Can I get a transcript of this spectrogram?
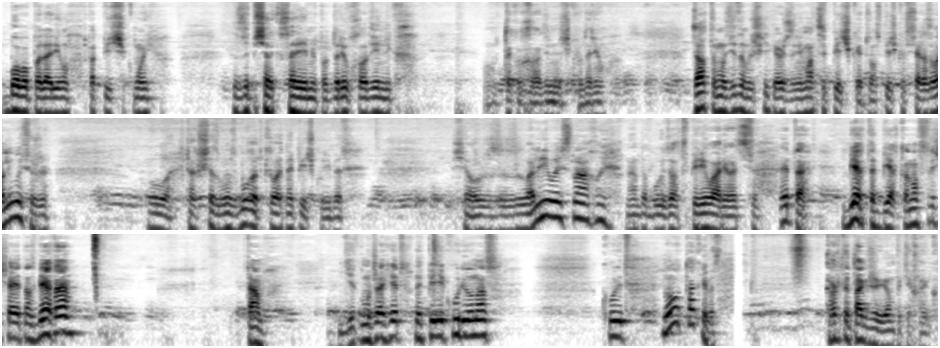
Боба подарил, подписчик мой. За 50 косарей мне подарил холодильник. Вот такой холодильничек подарил. Завтра мы с дедом решили, конечно, заниматься печкой. Это у нас печка вся развалилась уже. Ой, так сейчас будем сбор открывать на печку, ребят. Вся уже завалилась нахуй. Надо будет завтра переваривать все. Это Берта Берта. Она встречает нас. Берта! Там дед Муджахед на перекуре у нас курит. Ну, так, ребят. Как-то так живем потихоньку.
